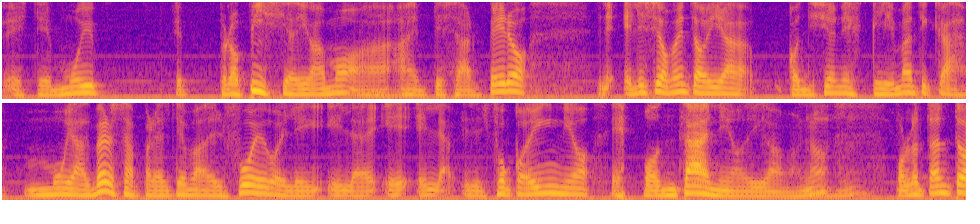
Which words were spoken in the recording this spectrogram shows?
este, muy eh, propicia, digamos, a, empezar. Pero en ese momento había condiciones climáticas muy adversas para el tema del fuego y, el, foco ígneo espontáneo, digamos, ¿no? Por lo tanto,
